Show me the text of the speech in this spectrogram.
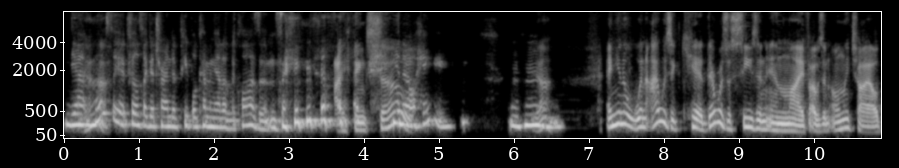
Yeah, yeah, mostly it feels like a trend of people coming out of the closet and saying, "I think so." you know, hey. Mm-hmm. Yeah. And you know, when I was a kid, there was a season in life, I was an only child,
